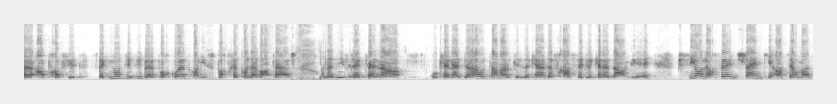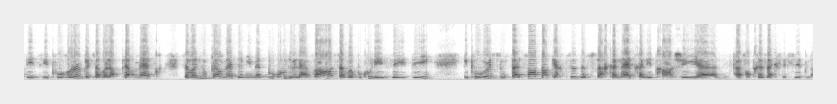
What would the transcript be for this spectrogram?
euh, en profitent. Fait nous, on s'est dit, ben, pourquoi est-ce qu'on ne les supporterait pas davantage? On a des vrais talents au Canada, autant dans le Canada français que le Canada anglais. Puis si on leur fait une chaîne qui est entièrement dédiée pour eux, ben ça va leur permettre, ça va nous permettre de les mettre beaucoup de l'avant, ça va beaucoup les aider. Et pour eux, c'est une façon en tant qu'artiste de se faire connaître à l'étranger euh, d'une façon très accessible.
